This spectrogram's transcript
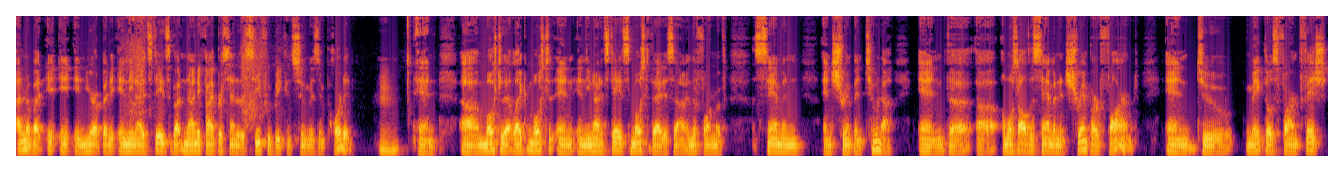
I don't know, but in, in, Europe, but in the United States, about 95% of the seafood we consume is imported. Mm-hmm. And uh, most of that, like most in, in the United States, most of that is uh, in the form of salmon and shrimp and tuna. And the, uh, almost all the salmon and shrimp are farmed. And to make those farmed fish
